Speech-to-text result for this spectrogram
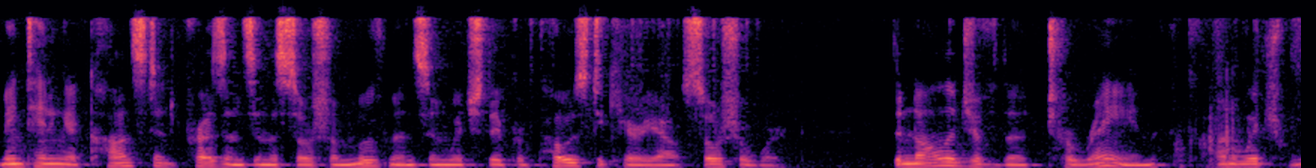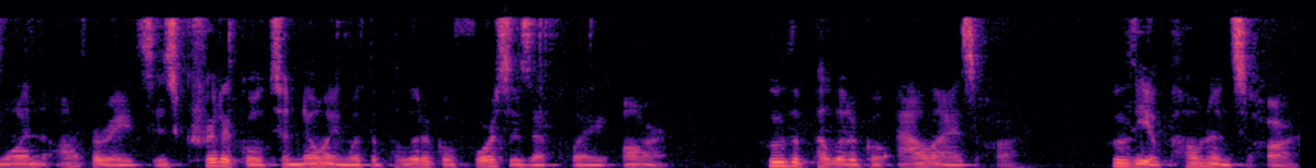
maintaining a constant presence in the social movements in which they propose to carry out social work. The knowledge of the terrain on which one operates is critical to knowing what the political forces at play are, who the political allies are, who the opponents are,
